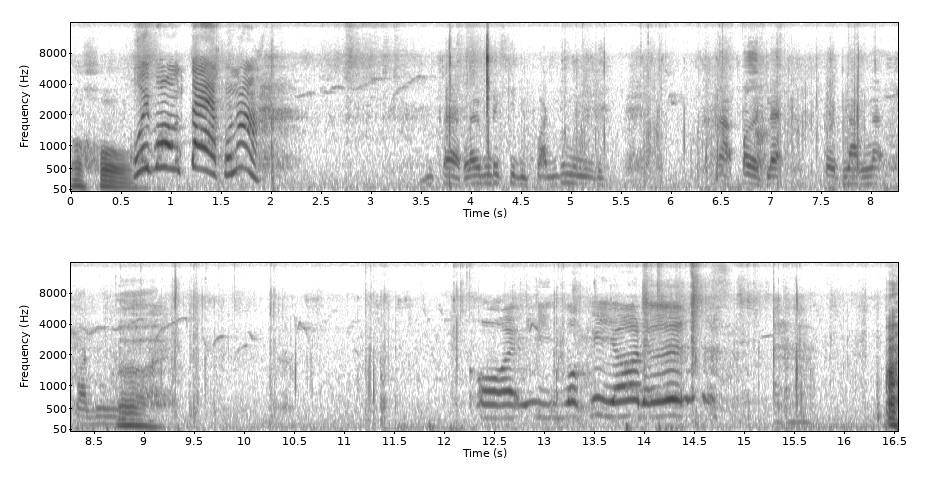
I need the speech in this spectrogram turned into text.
โอ้โห เฮ้ยพ่อมันแตกแล้วน่ะมันแตกอะไรมันได้กินฟันที่มือดิน่ะเปิดแล้ว เปิดรังแล้วฟันมือ เอ้ย คอยบอกกี่เยอะเลย อะ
